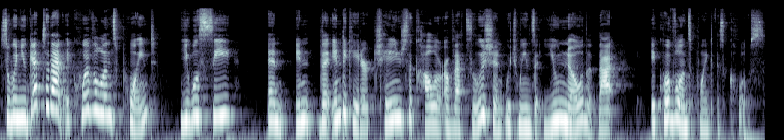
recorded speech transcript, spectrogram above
So when you get to that equivalence point, you will see an in the indicator change the color of that solution, which means that you know that that equivalence point is close.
